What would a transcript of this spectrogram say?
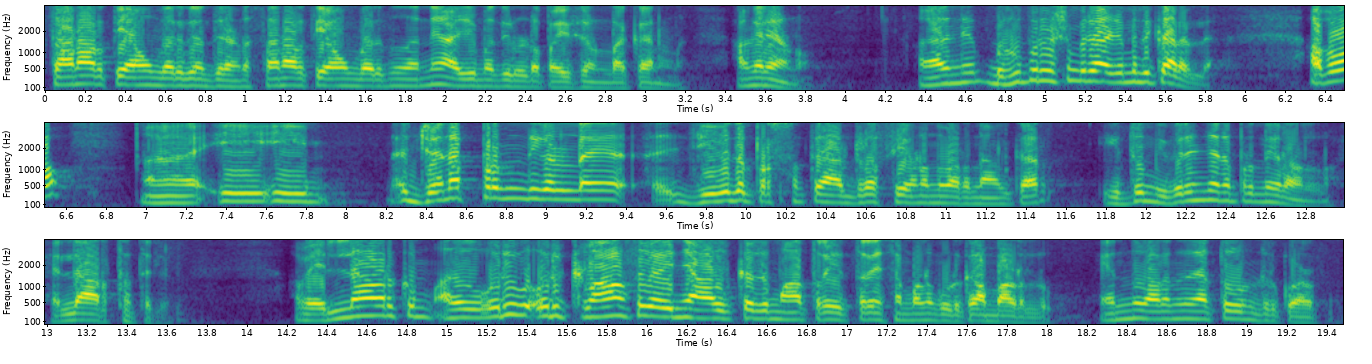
സ്ഥാനാർത്ഥിയാവും വരുന്നത് എന്തിനാണ്? സ്ഥാനാർത്ഥിയാവും വരുന്നത് തന്നെ അഴിമതിയിലൂടെ പൈസ ഉണ്ടാക്കാനാണ്. അങ്ങനെയാണോ? അങ്ങനെ ബഹുഭൂരിപക്ഷം ഒരു അഴിമതിക്കാരല്ല അപ്പോൾ ഈ ഈ ജനപ്രതിനിധികളുടെ ജീവിത പ്രശ്നത്തെ അഡ്രസ്സ് ചെയ്യണമെന്ന് പറഞ്ഞ ആൾക്കാർ ഇതും ഇവരും ജനപ്രതിനിധികളാണല്ലോ എല്ലാ അർത്ഥത്തിലും. അപ്പോൾ എല്ലാവർക്കും അത് ഒരു ഒരു ക്ലാസ് കഴിഞ്ഞ ആൾക്കാർ മാത്രമേ ഇത്രയും ശമ്പളം കൊടുക്കാൻ പാടുള്ളൂ എന്ന് പറഞ്ഞതിനകത്തുകൊണ്ടൊരു കുഴപ്പം.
